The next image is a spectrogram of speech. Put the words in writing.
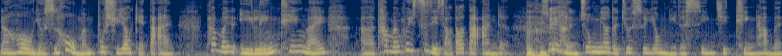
然后有时候我们不需要给答案，他们以聆听来，呃，他们会自己找到答案的。所以很重要的就是用你的心去听他们，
